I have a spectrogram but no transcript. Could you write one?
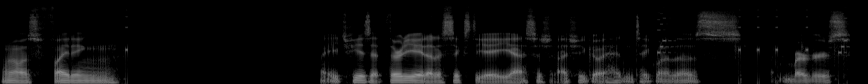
when I was fighting. My HP is at 38 out of 68. Yeah, so I should go ahead and take one of those burgers.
